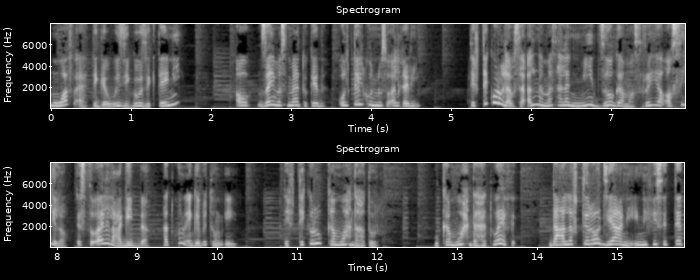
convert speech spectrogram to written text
موافقة تجوزي جوزك تاني؟ آه زي ما سمعتوا كده قلت لكم إنه سؤال غريب تفتكروا لو سألنا مثلا 100 زوجة مصرية أصيلة السؤال العجيب ده هتكون إجابتهم إيه؟ تفتكروا كم واحدة هترفض؟ وكم واحدة هتوافق؟ ده على افتراض يعني إن في ستات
